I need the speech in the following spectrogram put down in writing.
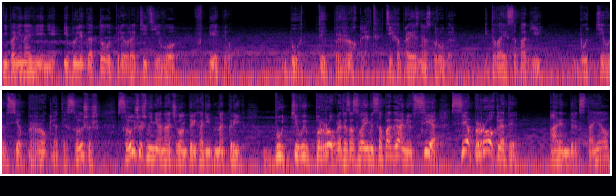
неповиновение и были готовы превратить его в пепел. "Будь ты проклят", тихо произнес Грубер. "И твои сапоги «Будьте вы все прокляты, слышишь? Слышишь меня?» – начал он переходить на крик. «Будьте вы прокляты за своими сапогами! Все! Все прокляты!» Аренберг стоял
